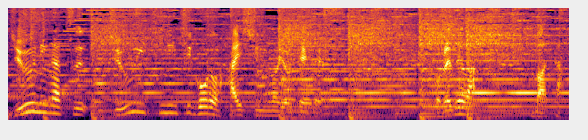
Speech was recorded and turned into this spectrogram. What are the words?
12月11日頃配信の予定です。それではまた。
